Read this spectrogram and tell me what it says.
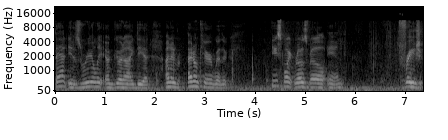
that is really a good idea. I don't, I don't care whether Eastpointe, Roseville, and Fraser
